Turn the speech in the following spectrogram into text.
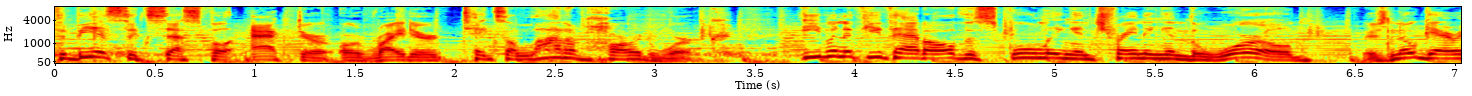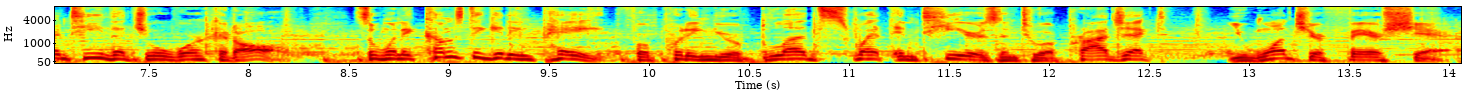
To be a successful actor or writer takes a lot of hard work. Even if you've had all the schooling and training in the world, there's no guarantee that you'll work at all. So when it comes to getting paid for putting your blood, sweat, and tears into a project, you want your fair share.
